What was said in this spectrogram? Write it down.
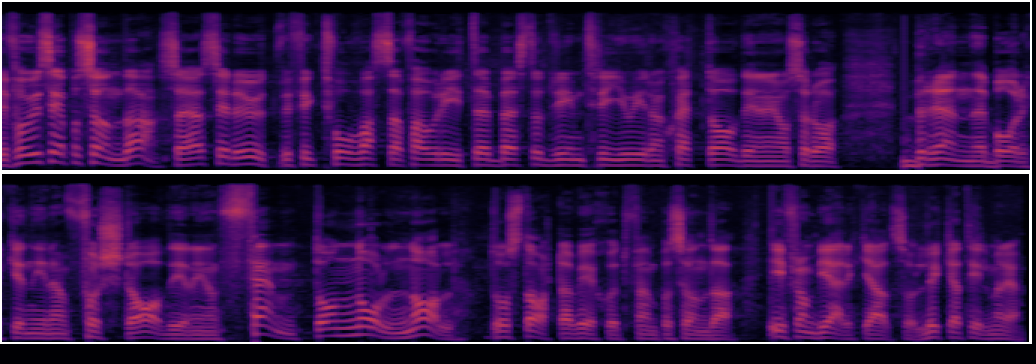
Det får vi se på söndag. Så här ser det ut. Vi fick två vassa favoriter. Best of Dream Trio i den sjätte avdelningen och så då Bränneborken i den första avdelningen. 15.00. Då startar V75 på söndag. Ifrån Bjerke alltså. Lycka till med det.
